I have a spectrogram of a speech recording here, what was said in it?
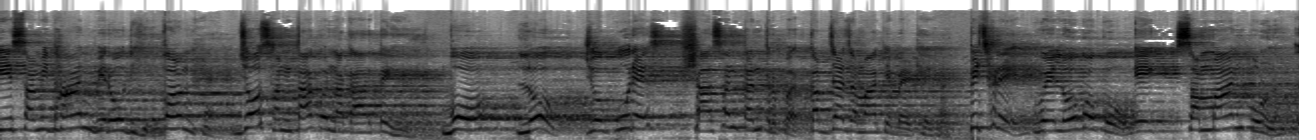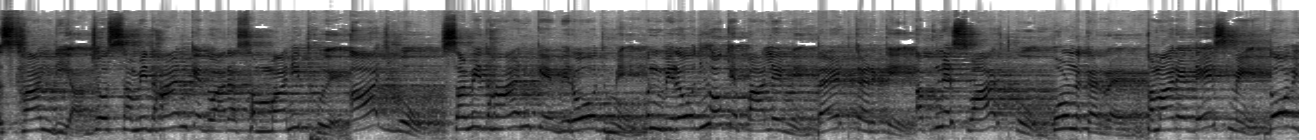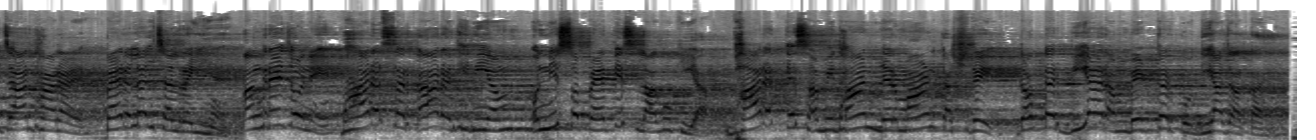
कि संविधान विरोधी कौन है, जो समता को नकारते हैं? वो लोग जो पूरे शासन तंत्र पर कब्जा जमा के बैठे हैं। पिछड़े हुए लोगों को एक सम्मानपूर्ण स्थान दिया, जो संविधान के द्वारा सम्मानित हुए। आज वो संविधान के विरोध में, उन विरोधियों के पाले में बैठ करके अपने स्वार्थ को पूर्ण कर रहे हैं। हमारे देश में दो विचारधाराएँ पैरेलल चल रही हैं। अंग्रेज़ों ने भारत सरकार अधिनियम 1935 लागू किया। भारत के संविधान निर्माण का श्रेय डॉक्टर बी आर अंबेडकर को दिया जाता है।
